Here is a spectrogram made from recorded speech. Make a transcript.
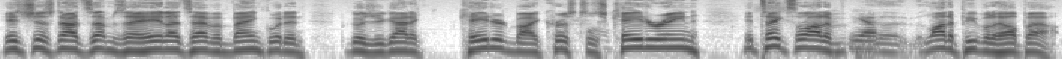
it's just not something to say, hey, let's have a banquet, and because you got it catered by Crystal's Catering, it takes a lot of yep. uh, a lot of people to help out.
